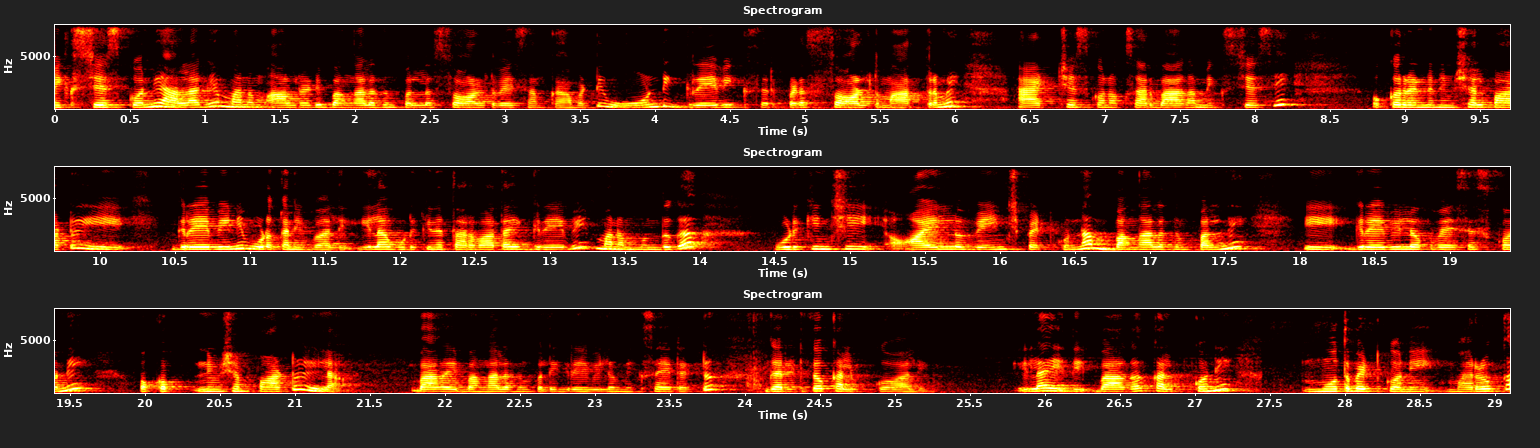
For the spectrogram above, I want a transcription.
మిక్స్ చేసుకొని అలాగే మనం ఆల్రెడీ బంగాళాదుంపల్లో సాల్ట్ వేసాం కాబట్టి ఓన్లీ గ్రేవీకి సరిపడా సాల్ట్ మాత్రమే యాడ్ చేసుకొని ఒకసారి బాగా మిక్స్ చేసి ఒక రెండు నిమిషాల పాటు ఈ గ్రేవీని ఉడకనివ్వాలి. ఇలా ఉడికిన తర్వాత ఈ గ్రేవీ మనం ముందుగా ఉడికించి ఆయిల్లో వేయించి పెట్టుకున్న బంగాళదుంపల్ని ఈ గ్రేవీలోకి వేసేసుకొని ఒక నిమిషం పాటు ఇలా బాగా ఈ బంగాళదుంపలు ఈ గ్రేవీలో మిక్స్ అయ్యేటట్టు గరిటతో కలుపుకోవాలి. ఇలా ఇది బాగా కలుపుకొని మూత పెట్టుకొని మరొక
